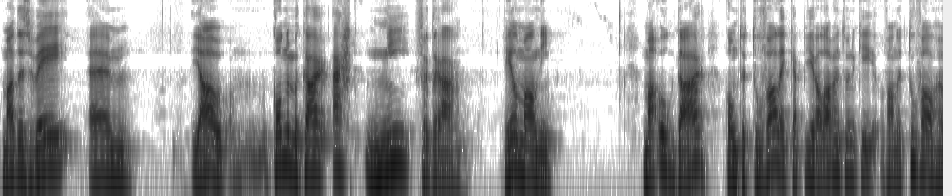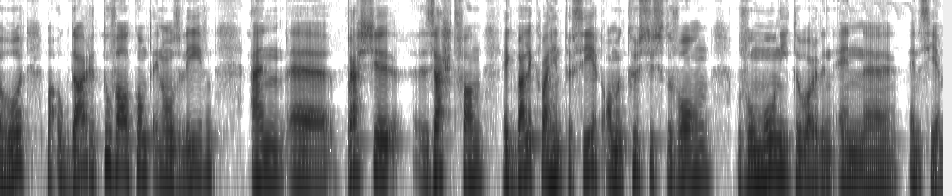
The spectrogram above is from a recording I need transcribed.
Maar dus wij... Um, ja, konden elkaar echt niet verdragen. Helemaal niet. Maar ook daar komt het toeval. Ik heb hier al af en toe een keer van het toeval gehoord. Maar ook daar, het toeval komt in ons leven. En Presje zegt van, ik ben ik wat geïnteresseerd om een cursus te volgen voor Moni te worden in, uh, in de CM,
